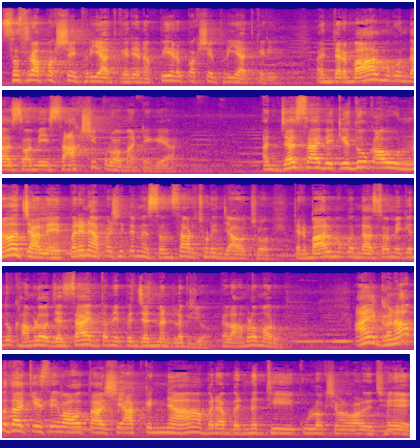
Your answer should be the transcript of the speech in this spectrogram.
સસરા પક્ષે ફરિયાદ કરી, એના પીર પક્ષે ફરિયાદ કરી. અને ત્યારે બાલ મુકુદાસ સ્વામી સાક્ષી પૂરવા માટે ગયા. અને જજ સાહેબે કીધું કે આવું ન ચાલે, પરિણામ પછી તમે સંસાર છોડીને જાઓ છો. ત્યારે બાલ મુકુદાસ સ્વામી કીધું કે સાંભળો જજ સાહેબ, તમે જજમેન્ટ લખજો. પેલા સાંભળો મારું. અહીં ઘણા બધા કેસ એવા આવતા છે, આ કન્યા બરાબર નથી કુલક્ષણ વાળી છે,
